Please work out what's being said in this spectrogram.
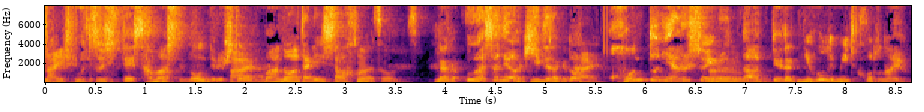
はい。移して冷まして飲んでる人を目の当たりにしたの。そうそうです。なんか噂では聞いてたけど、はい本当にやる人いるんだっていう、だって日本で見たことないよね。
